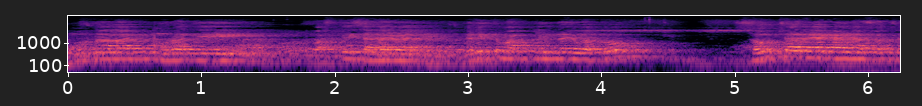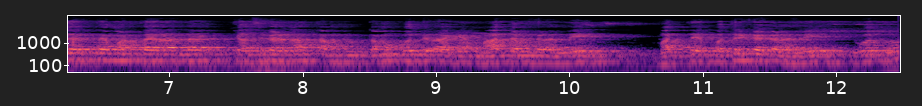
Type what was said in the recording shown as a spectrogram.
ಮೂರ್ನಾಲ್ಕು ಮುರಾಜಿ ವಸತಿ ಶಾಲೆಗಳಲ್ಲಿ ದಲಿತ ಮಕ್ಕಳಿಂದ ಇವತ್ತು ಶೌಚಾಲಯಗಳನ್ನ ಸ್ವಚ್ಛತೆ ಮಾಡ್ತಾ ಇರೋಂಥ ಕೆಲಸಗಳನ್ನ ತಮ್ಮ, ತಮಗೆ ಗೊತ್ತಿರೋ ಹಾಗೆ ಮಾಧ್ಯಮಗಳಲ್ಲಿ ಮತ್ತೆ ಪತ್ರಿಕೆಗಳಲ್ಲಿ ಇವತ್ತು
